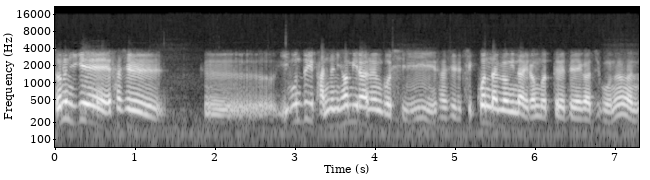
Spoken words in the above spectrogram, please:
저는 이게 사실 그 이분들이 받는 혐의라는 것이 사실 직권남용이나 이런 것들에 대해 가지고는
